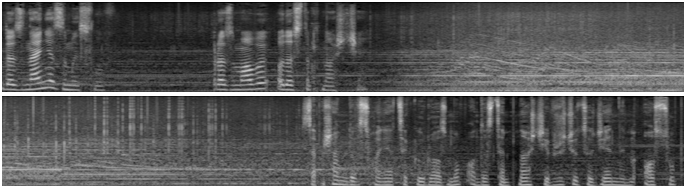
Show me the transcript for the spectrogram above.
Doznania zmysłów. Rozmowy o dostępności. Zapraszam do wysłuchania cyklu rozmów o dostępności w życiu codziennym osób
